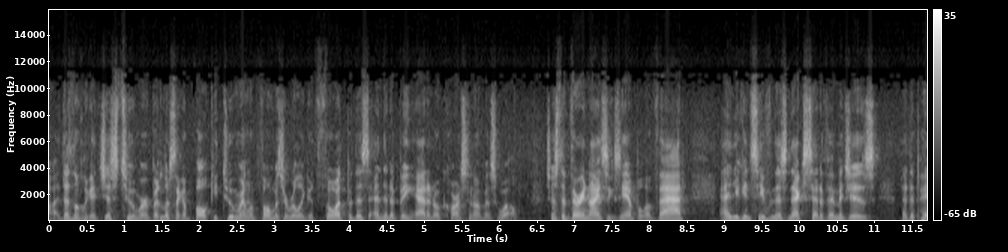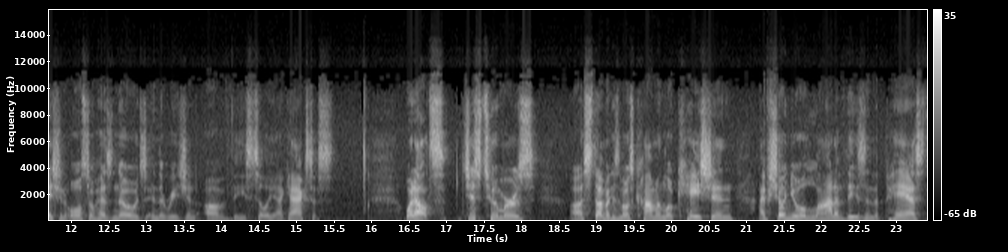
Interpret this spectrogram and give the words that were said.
Uh, it doesn't look like a GIST tumor, but it looks like a bulky tumor. And lymphoma is a really good thought, but this ended up being adenocarcinoma as well. Just a very nice example of that. And you can see from this next set of images that the patient also has nodes in the region of the celiac axis. What else? GIST tumors. Uh, stomach is the most common location. I've shown you a lot of these in the past.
